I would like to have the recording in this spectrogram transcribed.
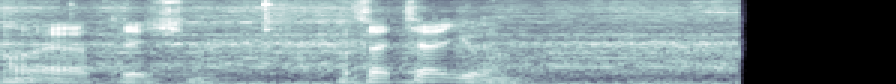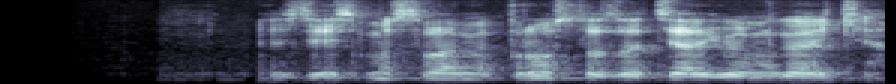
Ну и отлично. Затягиваем. Здесь мы с вами просто затягиваем гайки.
